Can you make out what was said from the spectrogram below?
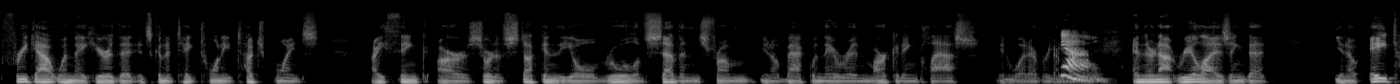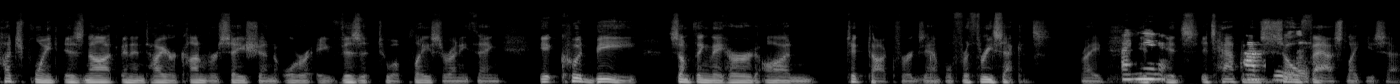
freak out when they hear that it's going to take 20 touch points, I think are sort of stuck in the old rule of sevens from, you know, back when they were in marketing class in whatever yeah And they're not realizing that, you know, a touch point is not an entire conversation or a visit to a place or anything. it could be something they heard on TikTok, for example, for three seconds, right? I mean, it, it's it's happening absolutely. so fast, like you said.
